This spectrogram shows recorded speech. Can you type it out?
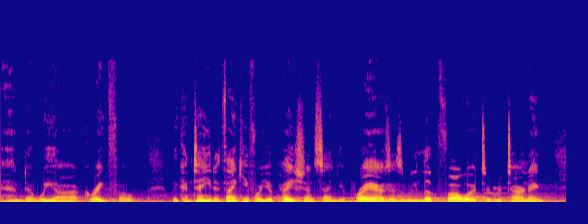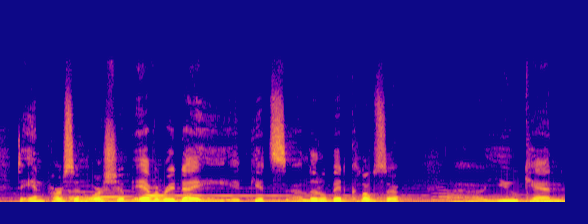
And uh, we are grateful. We continue to thank you for your patience and your prayers as we look forward to returning to in person worship every day. It gets a little bit closer. Uh, you can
